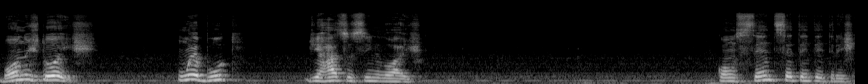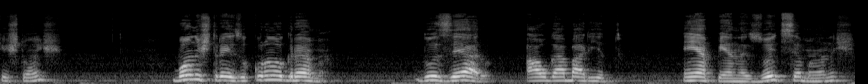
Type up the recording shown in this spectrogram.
Bônus 2, um e-book de raciocínio lógico, com 173 questões. Bônus 3, o cronograma do zero ao gabarito em apenas oito semanas.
